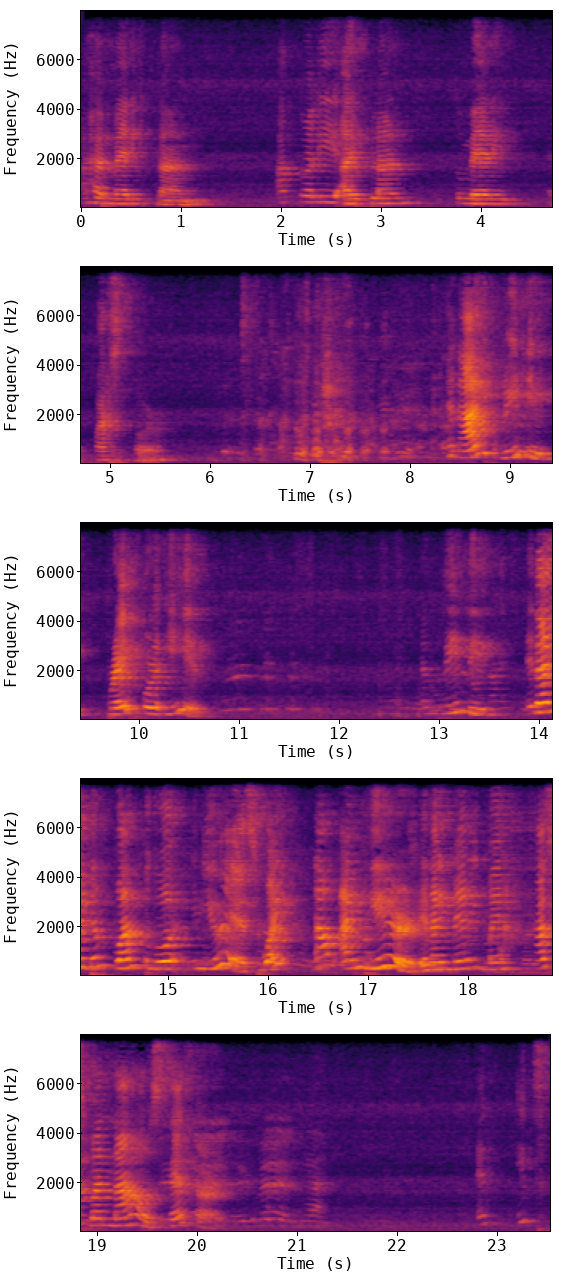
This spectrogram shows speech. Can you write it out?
I have many plans. Actually, I plan to marry a pastor. and I really pray for it. And really, and I don't want to go in US. Why? Now I'm here, and I married my husband now, Cesar. And it's,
